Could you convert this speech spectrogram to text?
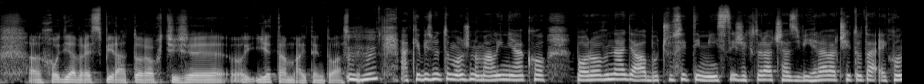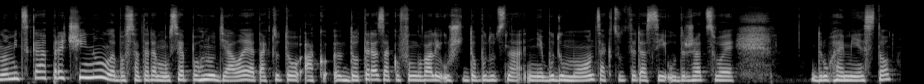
chodia v respirátoroch, čiže je tam aj tento aspekt. Uh-huh. A keby sme to možno mali nejako porovnať, alebo čo si ty myslíš, že ktorá časť vyhráva, či je to tá ekonomická prečinu, lebo sa teda musia pohnúť ďalej a takto to ako, doteraz ako fungovali už do budúcna nebudú môcť a chcú teda si udržať svoje druhé miesto.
